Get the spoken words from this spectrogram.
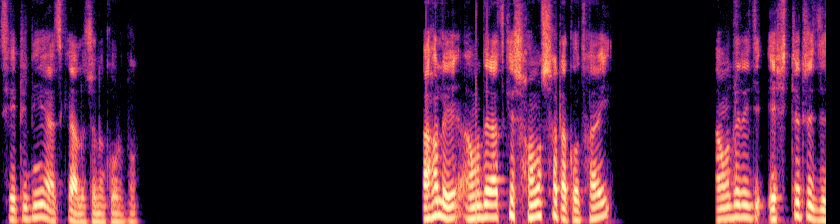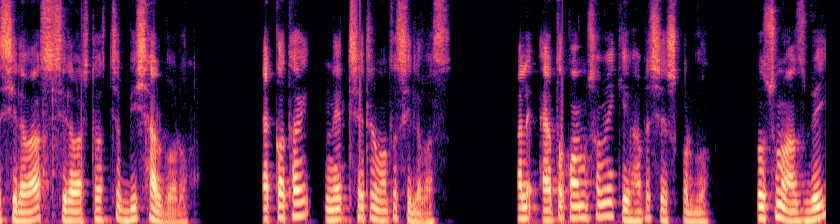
সেটি নিয়ে আজকে আলোচনা করব। তাহলে আমাদের আজকে সমস্যাটা কোথায়? আমাদের এই যে স্টেটের যে সিলেবাস, সিলেবাসটা হচ্ছে বিশাল বড়। এক কথায় নেট সেটের মতো সিলেবাস। তাহলে এত কম সময়ে কীভাবে শেষ করব? প্রশ্ন আসবেই,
